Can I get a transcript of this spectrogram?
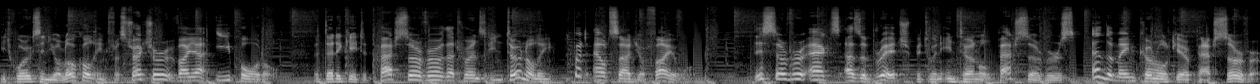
It works in your local infrastructure via ePortal, a dedicated patch server that runs internally but outside your firewall. This server acts as a bridge between internal patch servers and the main KernelCare patch server.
